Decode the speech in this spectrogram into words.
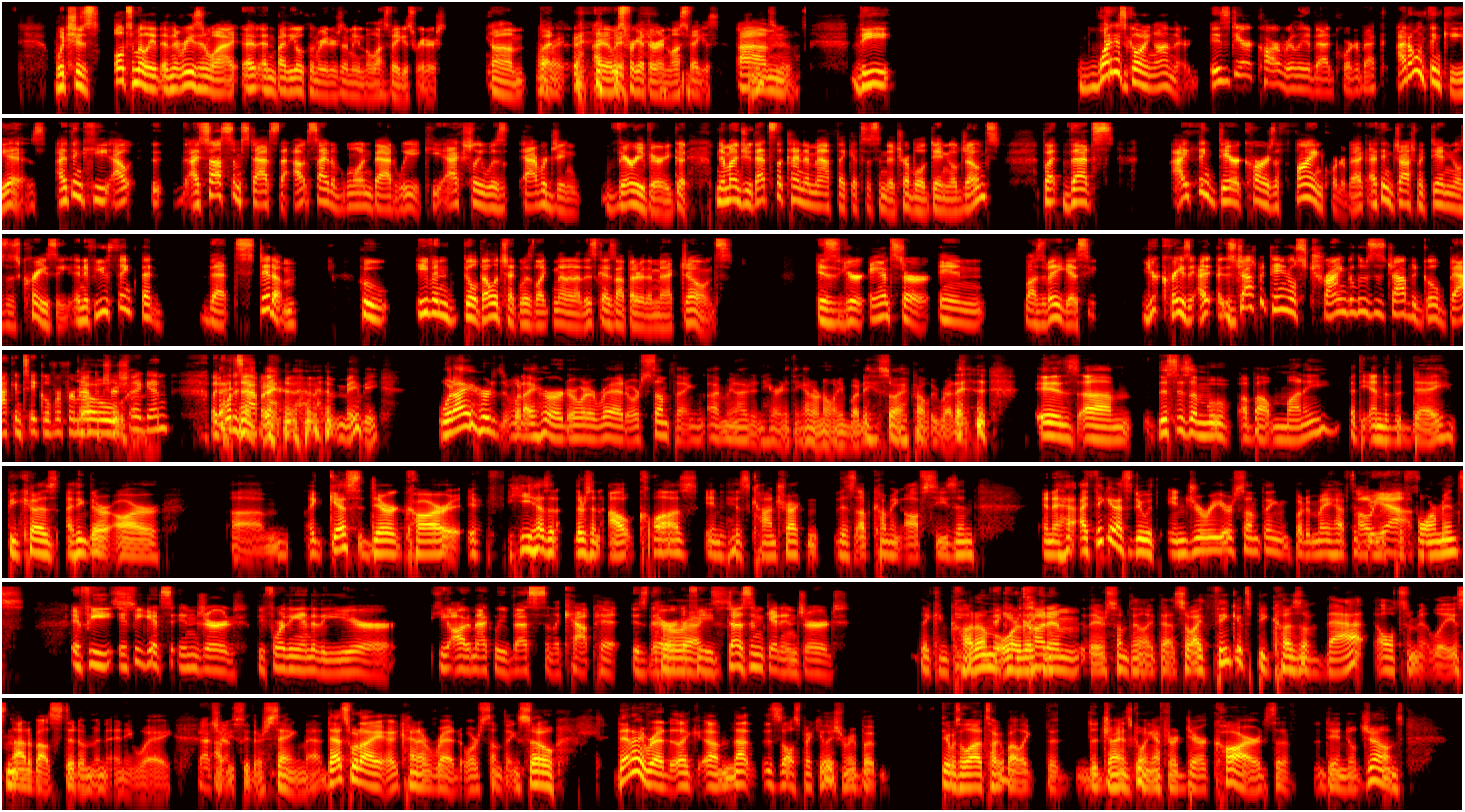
which is ultimately and the reason why and by the Oakland Raiders I mean the Las Vegas Raiders. Um but Alright. I always forget they're in Las Vegas. Um the what is going on there? Is Derek Carr really a bad quarterback? I don't think he is. I think he out. uh, I saw some stats that outside of one bad week, he actually was averaging very, very good. Now, mind you, that's the kind of math that gets us into trouble with Daniel Jones. But that's, I think Derek Carr is a fine quarterback. I think Josh McDaniels is crazy. And if you think that that Stidham, who even Bill Belichick was like, no, no, no, this guy's not better than Mac Jones, is your answer in Las Vegas. You're crazy. I, is Josh McDaniels trying to lose his job to go back and take over for Matt No. Patricia again? Like, what is happening? Maybe. What I heard, what I heard, or what I read, or something. I mean, I didn't hear anything. I don't know anybody, so I probably read it. is um, this is a move about money at the end of the day because I think there are, um, I guess Derek Carr, if he has an there's an out clause in his contract this upcoming off season, and it ha- I think it has to do with injury or something, but it may have to do Oh, with yeah. performance. If he if he gets injured before the end of the year, he automatically vests and the cap hit is there. If he doesn't get injured, they can cut him they can or they cut can, him. there's something like that so i think it's because of that ultimately it's not about stidham in any way gotcha. obviously they're saying that that's what i uh, kind of read or something so then i read like um not this is all speculation right but there was a lot of talk about like the the giants going after derek carr instead of daniel jones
